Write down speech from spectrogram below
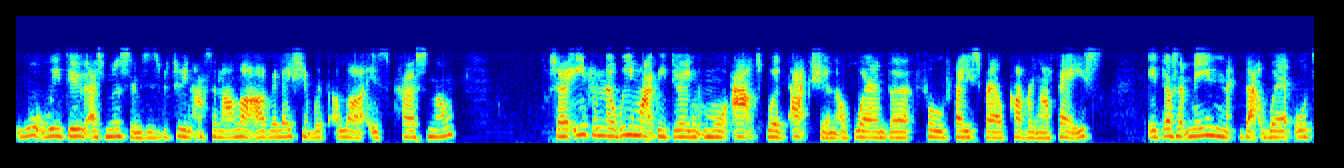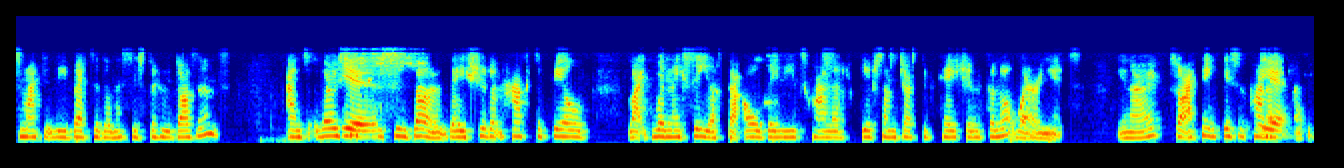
what we do as Muslims is between us and Allah. Our relationship with Allah is personal. So even though we might be doing more outward action of wearing the full face veil covering our face, it doesn't mean that we're automatically better than a sister who doesn't. And those yes. sisters who don't, they shouldn't have to feel like when they see us that oh they need to kind of give some justification for not wearing it, you know. So I think this is kind yeah. of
